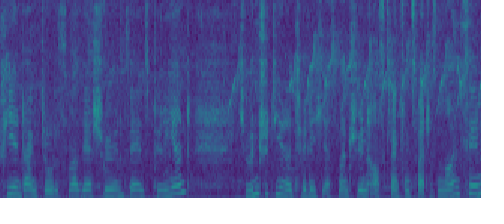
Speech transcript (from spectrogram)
Vielen Dank, Joe. Das war sehr schön, sehr inspirierend. Ich wünsche dir natürlich erstmal einen schönen Ausklang von 2019.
